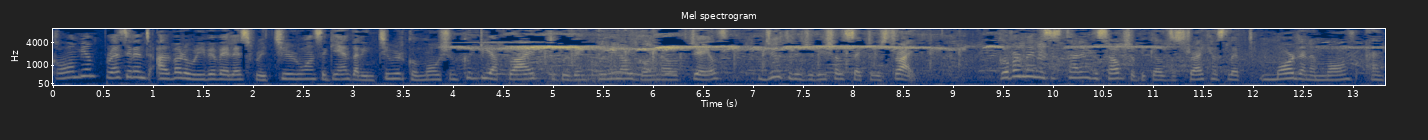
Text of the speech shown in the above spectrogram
Colombian President Álvaro Uribe Vélez reiterated once again that interior commotion could be applied to prevent criminals going out of jails due to the judicial sector strike. Government is studying this option because the strike has left more than a month and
